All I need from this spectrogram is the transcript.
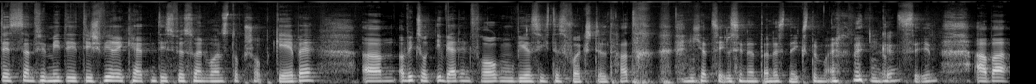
das sind für mich die, die, Schwierigkeiten, die es für so einen One-Stop-Shop gäbe. Ähm, aber wie gesagt, ich werde ihn fragen, wie er sich das vorgestellt hat. Mhm. Ich erzähle es Ihnen dann das nächste Mal, wenn wir okay. uns sehen. Aber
